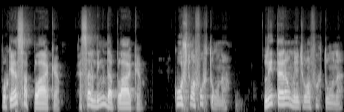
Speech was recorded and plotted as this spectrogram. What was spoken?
Porque essa placa, essa linda placa, custa uma fortuna. Literalmente uma fortuna.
